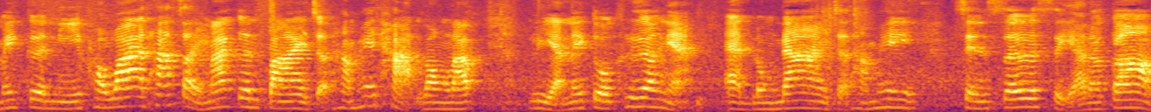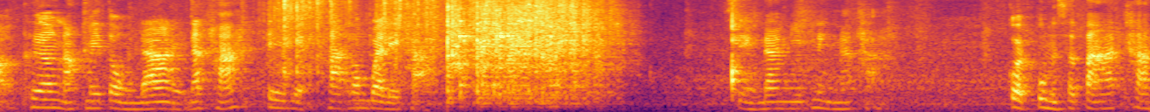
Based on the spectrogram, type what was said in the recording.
ไม่เกินนี้เพราะว่าถ้าใส่มากเกินไปจะทำให้ถาดรองรับ เหรียญในตัวเครื่องเนี่ยแอดลงได้จะทำให้เซ็นเซอร์เสียแล้วก็เครื่องนับไม่ตรงได้นะคะเทเหรียญคละลงไปเลยค่ะ เสียงดังนิดนึงนะคะ กดปุ่มสตาร์ทค่ะ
